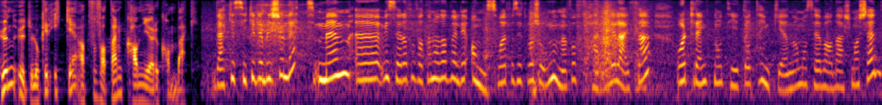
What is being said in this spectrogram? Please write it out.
Hun utelukker ikke at forfatteren kan gjøre comeback. Det er ikke sikkert det blir så lett, men uh, vi ser at forfatteren har hatt veldig ansvar for situasjonen. Hun er forferdelig lei seg og har trengt noe tid til å tenke gjennom og se hva det er som har skjedd.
